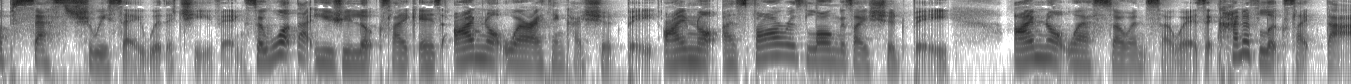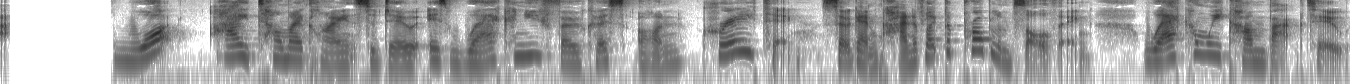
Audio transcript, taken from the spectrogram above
obsessed, should we say, with achieving. So, what that usually looks like is I'm not where I think I should be. I'm not as far as long as I should be. I'm not where so and so is. It kind of looks like that. What I tell my clients to do is where can you focus on creating? So, again, kind of like the problem solving. Where can we come back to?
